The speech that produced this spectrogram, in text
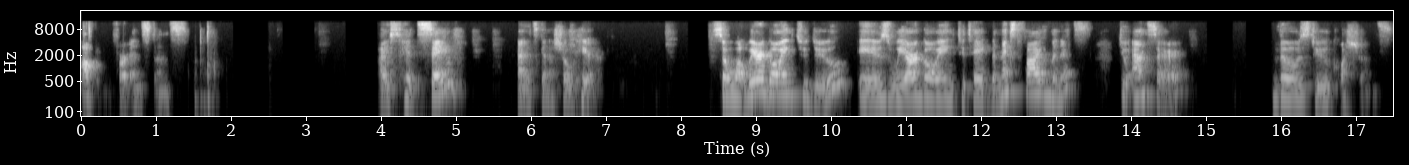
topic, for instance. I hit save and it's going to show here. So what we're going to do is we are going to take the next five minutes to answer those two questions.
